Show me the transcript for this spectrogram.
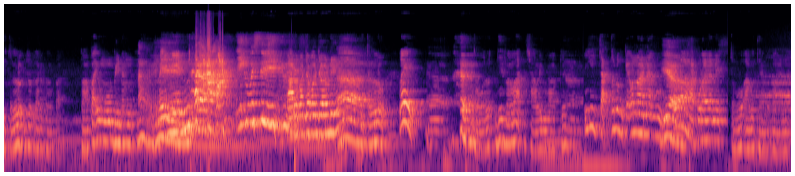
diceluk cuk karo bapak bapak iku ngombe nang nang iku mesti. Karo kanca-kancane. Ah. diceluk le cowok nggih bapak. Salim kabeh. Iki cak tolong kayak ono anakku. Iya. wah aku rasane. Cowok aku dianggap anak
